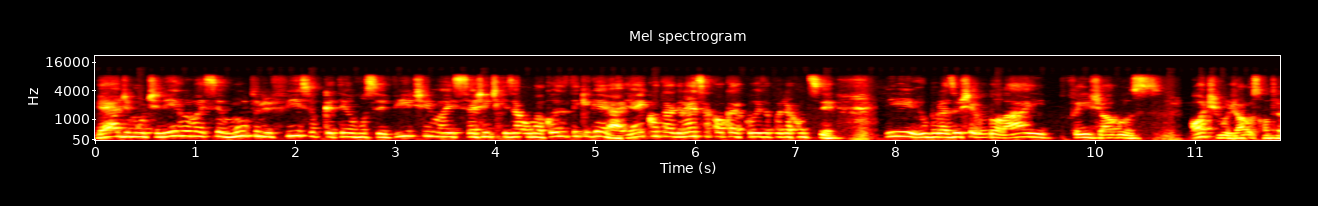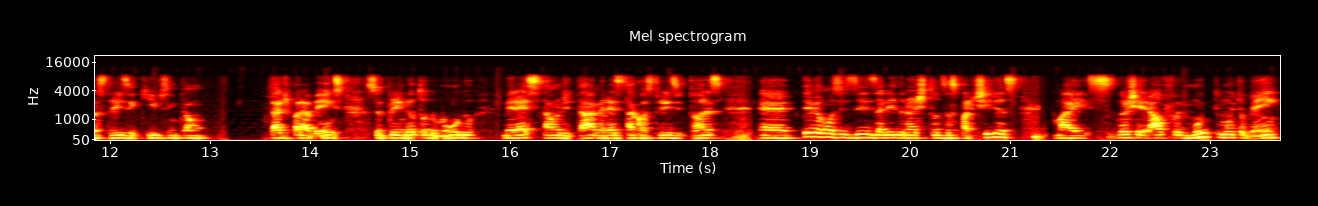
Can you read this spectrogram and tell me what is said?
Ganhar de Montenegro vai ser muito difícil, porque tem o Vucevic, mas se a gente quiser alguma coisa, tem que ganhar. E aí, contra a Grécia, qualquer coisa pode acontecer. E o Brasil chegou lá e fez jogos, ótimos jogos contra as três equipes, então tá de parabéns, surpreendeu todo mundo, merece estar onde está, merece estar com as três vitórias. É, teve alguns deslizes ali durante todas as partidas, mas no geral foi muito, muito bem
